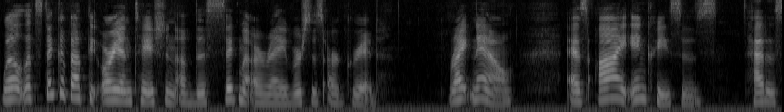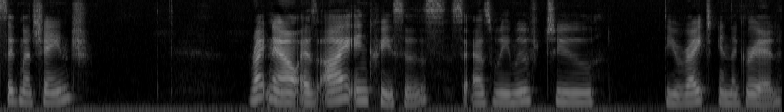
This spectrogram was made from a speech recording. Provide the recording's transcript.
Well, let's think about the orientation of this sigma array versus our grid. Right now, as i increases, how does sigma change? Right now, as i increases, so as we move to the right in the grid,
